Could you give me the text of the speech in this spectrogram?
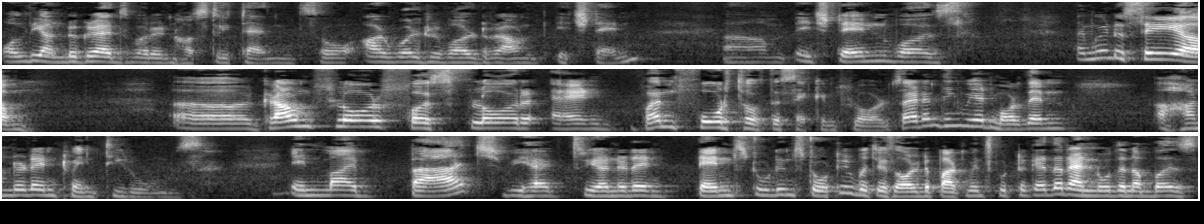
all the undergrads were in hostel 10 so our world revolved around h10 um, h10 was i'm going to say um, uh, ground floor first floor and one fourth of the second floor. So i don't think we had more than 120 rooms. In my batch, we had 310 students total, which is all departments put together, and know the numbers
